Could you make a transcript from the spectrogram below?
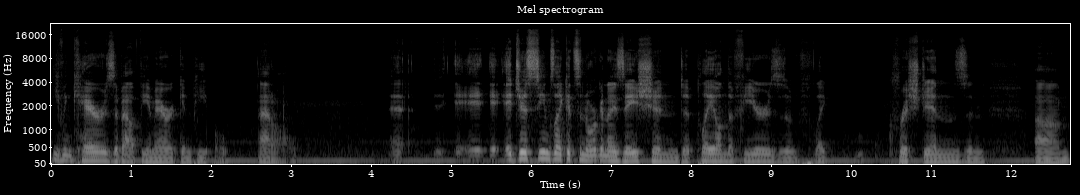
even cares about the American people at all. it, it, it just seems like it's an organization to play on the fears of like Christians and um,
